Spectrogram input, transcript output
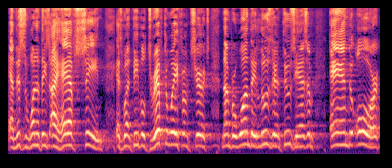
And this is one of the things I have seen is when people drift away from church, number one, they lose their enthusiasm and or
